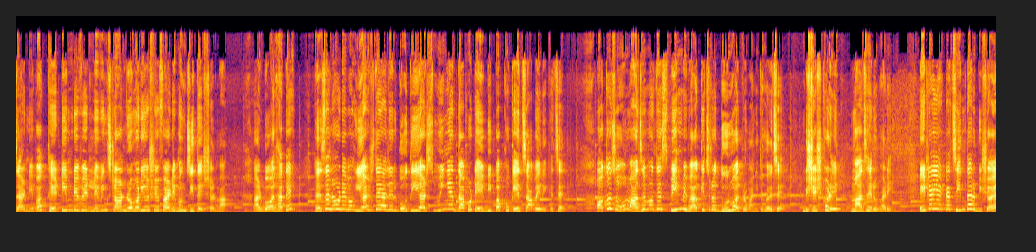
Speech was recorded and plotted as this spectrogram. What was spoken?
যার নেপথ্যে team David Livingstone, Romario Shepherd এবং জিতেশ শর্মা। আর বল হাতে হেজেলহুড এবং ইয়াশ দেয়ালের গতি আর সুইংয়ের দাপটে বিপক্ষকে চাপে রেখেছেন। অথচ মাঝে মধ্যে স্পিন বিভাগ কিছুটা দুর্বল প্রমাণিত হয়েছে, বিশেষ করে মাঝের ওভারে। এটাই একটা চিন্তার বিষয়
